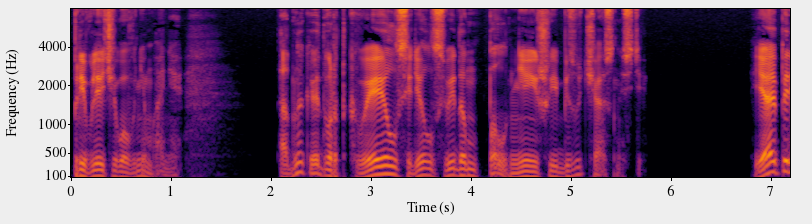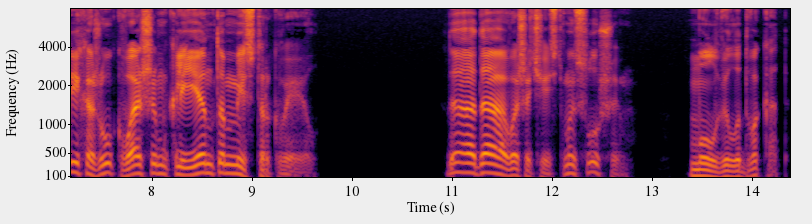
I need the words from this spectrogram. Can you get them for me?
привлечь его внимание — Однако Эдвард Квейл сидел с видом полнейшей безучастности. «Я перехожу к вашим клиентам, мистер Квейл». «Да, да, ваша честь, мы слушаем», — молвил адвокат.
